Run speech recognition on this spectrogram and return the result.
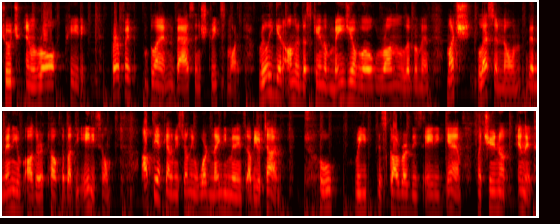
Chooch and Raw Petey. Perfect blend bass and street smart. Really get under the skin of Major Vogue Ron Leibman, much lesser known than many of other talked about the 80s film. Up the Academy is certainly worth 90 minutes of your time to rediscover this 80 game Machino in it.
